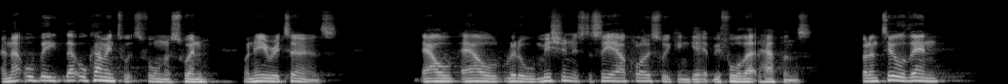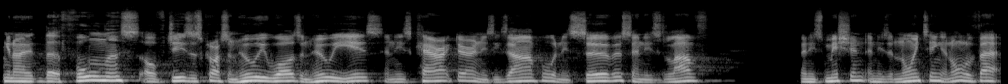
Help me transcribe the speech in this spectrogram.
And that will be, that will come into its fullness when, when he returns. Our, our little mission is to see how close we can get before that happens. But until then, you know, the fullness of Jesus Christ and who he was and who he is and his character and his example and his service and his love and his mission and his anointing and all of that,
